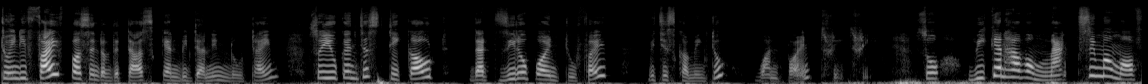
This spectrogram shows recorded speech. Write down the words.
25 percent of the task can be done in no time. So, you can just take out that 0.25 which is coming to 1.33. So, we can have a maximum of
